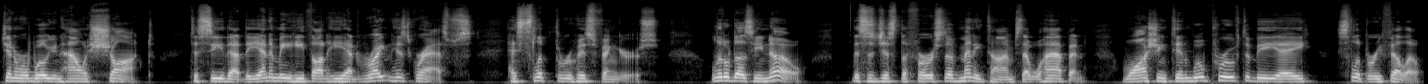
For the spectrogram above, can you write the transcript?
General William Howe is shocked to see that the enemy he thought he had right in his grasps has slipped through his fingers. Little does he know, this is just the first of many times that will happen. Washington will prove to be a slippery fellow.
